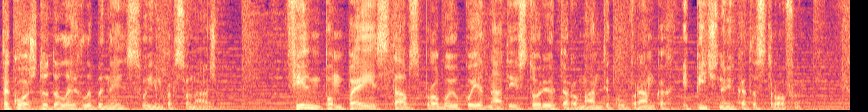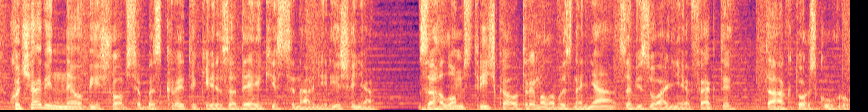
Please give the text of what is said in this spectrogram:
також додали глибини своїм персонажам. Фільм Помпеї став спробою поєднати історію та романтику в рамках епічної катастрофи. Хоча він не обійшовся без критики за деякі сценарні рішення, загалом стрічка отримала визнання за візуальні ефекти та акторську гру.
